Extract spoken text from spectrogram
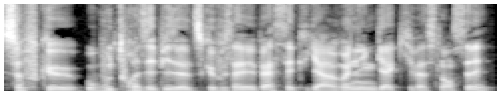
Sauf que au bout de trois épisodes, ce que vous savez pas, c'est qu'il y a un running gag qui va se lancer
